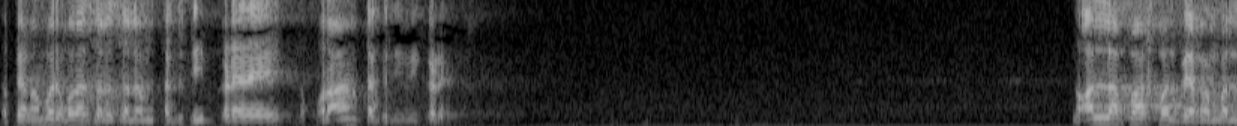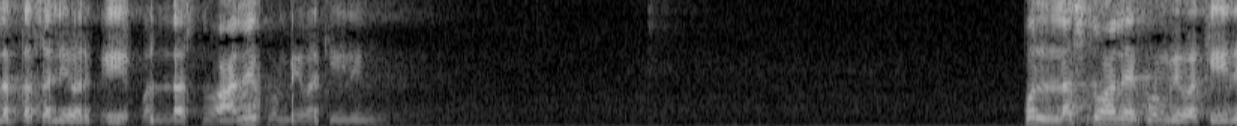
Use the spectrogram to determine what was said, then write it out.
د پیغمبر خدا صلی الله علیه وسلم تکذیب کړي د قران تکذیب کړي نو الله پاک خپل پیغمبر له تسلی ورکړي قل لست علیکم بوکیل قل لست علیکم بوکیل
